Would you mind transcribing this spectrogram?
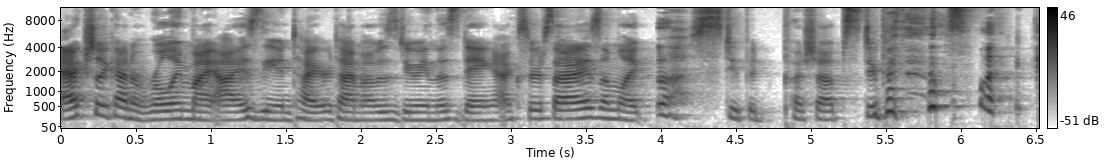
actually kind of rolling my eyes the entire time I was doing this dang exercise. I'm like, ugh, stupid push up, stupid this. like,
